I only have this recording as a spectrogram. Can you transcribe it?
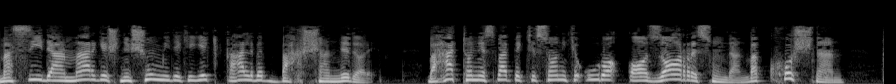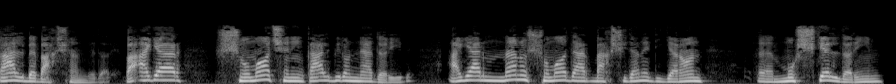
مسیح در مرگش نشون میده که یک قلب بخشنده داره و حتی نسبت به کسانی که او را آزار رسوندن و کشتن قلب بخشنده داره. و اگر شما چنین قلبی رو ندارید اگر من و شما در بخشیدن دیگران مشکل داریم.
